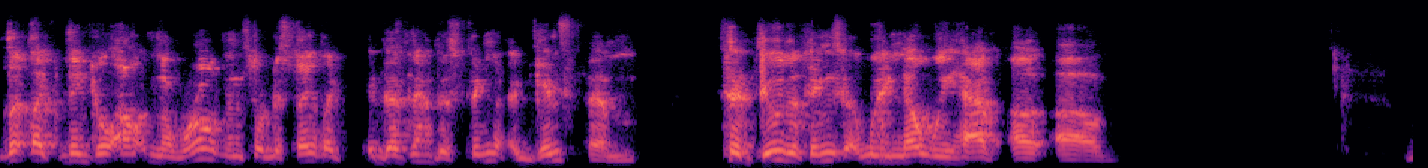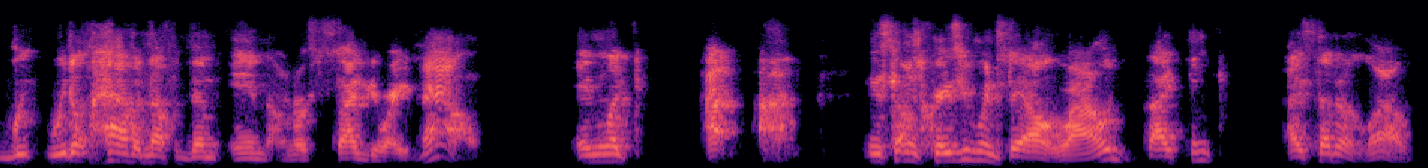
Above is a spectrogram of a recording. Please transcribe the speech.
But like they go out in the world and sort of say like it doesn't have this stigma against them to do the things that we know we have uh, uh we we don't have enough of them in our society right now. And like I, I it sounds crazy when you say out loud. I think I said it out loud,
